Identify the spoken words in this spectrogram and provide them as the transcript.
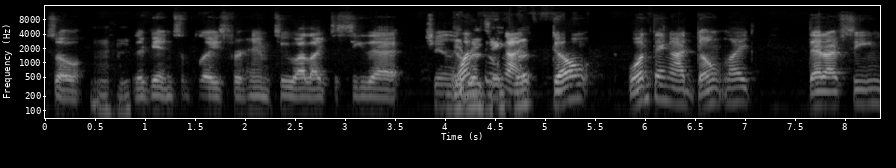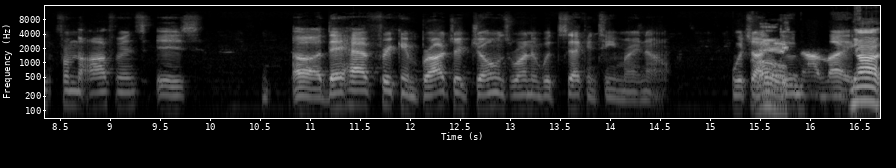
So Mhm. they're getting some plays for him too. I like to see that. Chilling. One thing I threat. don't one thing I don't like that I've seen from the offense is uh they have freaking Broderick Jones running with second team right now. Which I Oh. do not like. Nah,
